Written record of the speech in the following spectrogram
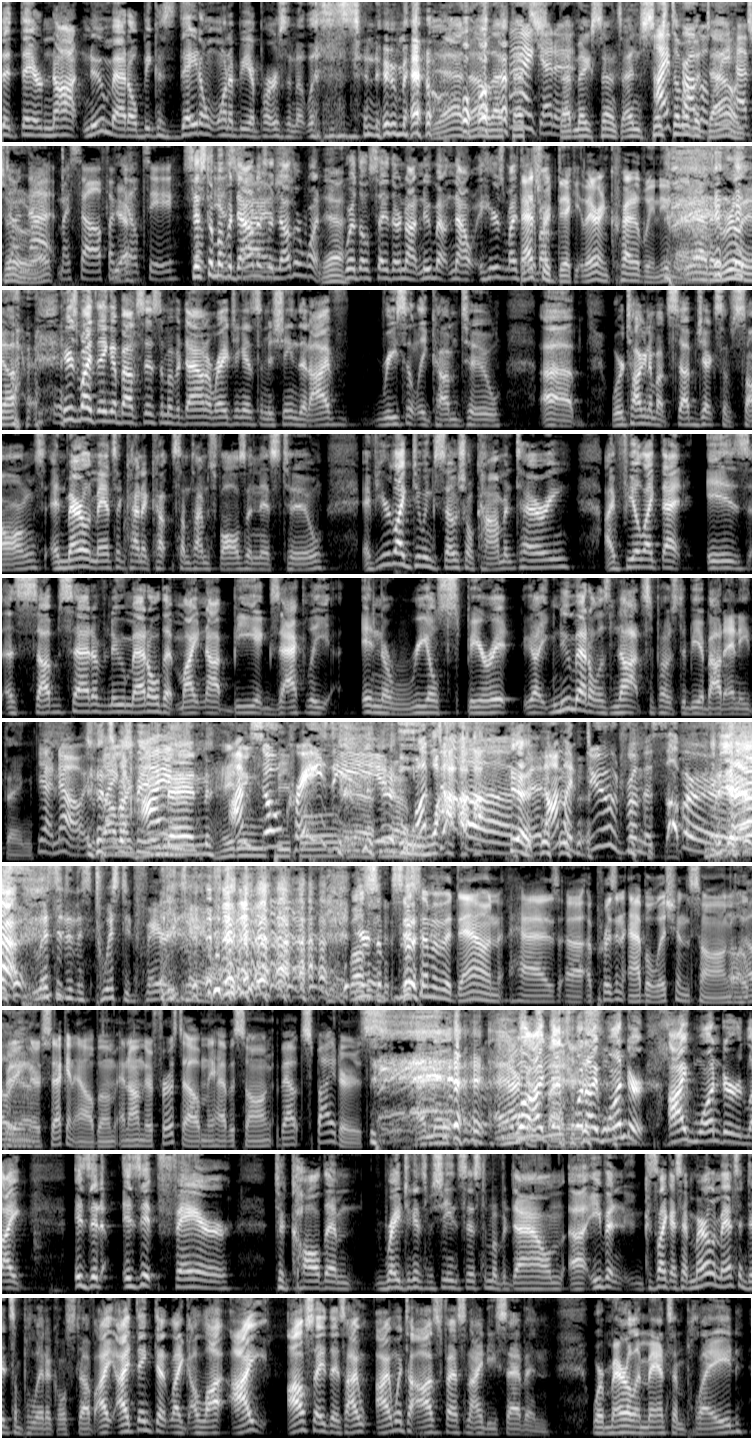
That they're not nu metal because they don't want to be a person that listens to nu metal. yeah, no, that I that's, get it. that makes sense. And System of a Down have too, done right? that myself. I'm Yeah. guilty. System Guilty of a Down is another one Yeah. where they'll say they're not nu metal. Now, here's my thing That's about ridiculous. They're incredibly new metal. Yeah, they really are. Here's my thing about System of a Down and Rage Against the Machine that I've recently come to. Uh, we're talking about subjects of songs, and Marilyn Manson kind of co- sometimes falls in this too. If you're like doing social commentary, I feel like that is a subset of nu metal that might not be exactly in the real spirit. Like nu metal is not supposed to be about anything. Yeah, no. It's, It's like, supposed to be I'm, men I'm so people. crazy Yeah. and fucked up, Yeah. and I'm a dude from the suburbs. Yeah. Listen to this twisted fairy tale. Well, Here's a- System of a Down has uh, a prison abolition song Oh, opening yeah. their second album, and on their first album they have a song about spiders. and they, and well, I, Narco that's what I wonder. I wonder, like, is it is it fair to call them Rage Against Machine, System of a Down, uh, even because, like I said, Marilyn Manson did some political stuff. I, I think that like a lot. I I'll say this. I I went to Ozzfest '97 where Marilyn Manson played.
